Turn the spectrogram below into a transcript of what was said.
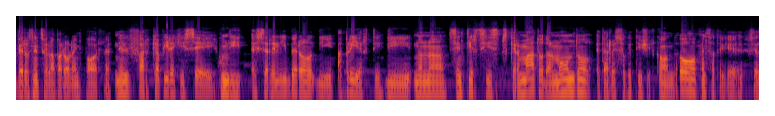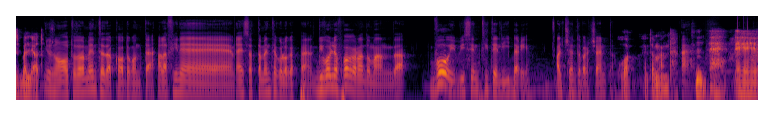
vero senso della parola imporre. Nel far capire chi sei. Quindi essere libero di aprirti. Di non sentire sentirsi schermato dal mondo e dal resto che ti circonda? O pensate che sia sbagliato? Io sono totalmente d'accordo con te. Alla fine è esattamente quello che penso. Vi voglio porre una domanda. Voi vi sentite liberi al 100%? Wow, che domanda. Eh. Eh, eh,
